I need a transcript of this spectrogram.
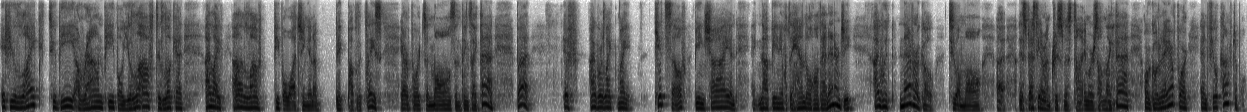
if you like to be around people you love to look at i like i love people watching in a big public place airports and malls and things like that but if i were like my kid self being shy and not being able to handle all that energy i would never go to a mall, uh, especially around Christmas time or something like that, or go to the airport and feel comfortable.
